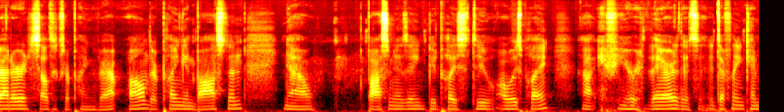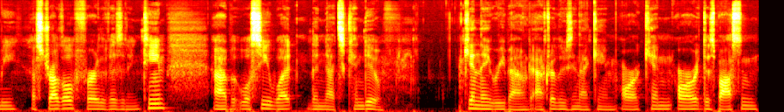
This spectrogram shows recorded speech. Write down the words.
better. Celtics are playing very well. They're playing in Boston now. Boston is a good place to always play. Uh, if you're there, it definitely can be a struggle for the visiting team, uh, but we'll see what the Nets can do. Can they rebound after losing that game, or can or does Boston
